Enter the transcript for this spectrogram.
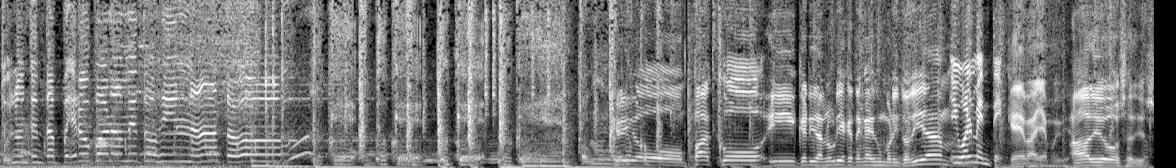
Tú lo intentas, pero para mí esto es innato. Toque, toque, toque, toque. Paco y querida Nuria, que tengáis un bonito día. Igualmente. Que vaya muy bien. Adiós, adiós.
